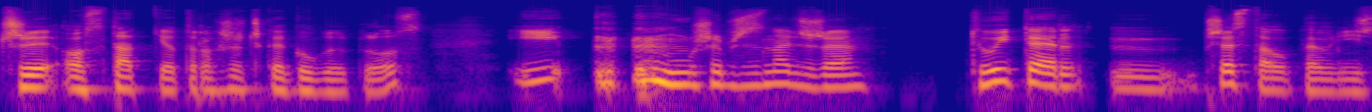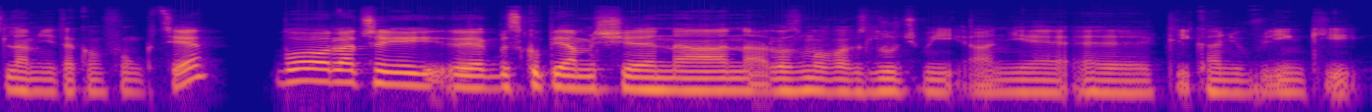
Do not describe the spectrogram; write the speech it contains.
czy ostatnio troszeczkę Google+. I muszę przyznać, że Twitter mm, przestał pełnić dla mnie taką funkcję, bo raczej jakby skupiamy się na, na rozmowach z ludźmi, a nie e, klikaniu w linki.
